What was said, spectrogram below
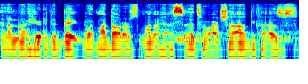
And I'm not here to debate what my daughter's mother has said to our child because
